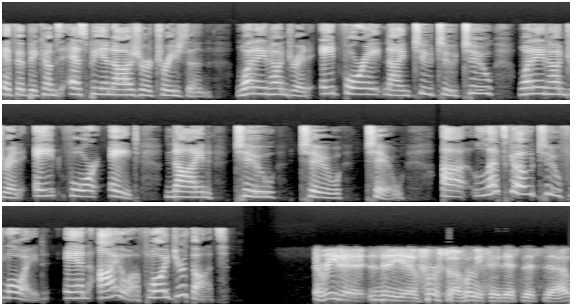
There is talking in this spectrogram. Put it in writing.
if it becomes espionage or treason. 1 800 848 9222. 1 800 848 9222. Uh, let's go to Floyd in Iowa. Floyd, your thoughts. Rita, the uh, first off, let me say this: this uh,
